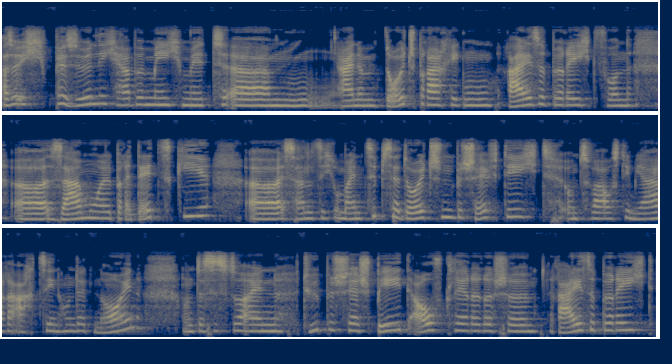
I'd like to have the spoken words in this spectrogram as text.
Also ich persönlich habe mich mit ähm, einem deutschsprachigen Reisebericht von äh, Samuel Bredetzky, äh, es handelt sich um einen Zipser Deutschen, beschäftigt, und zwar aus dem Jahre 1809. Und das ist so ein typischer spätaufklärerischer Reisebericht,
